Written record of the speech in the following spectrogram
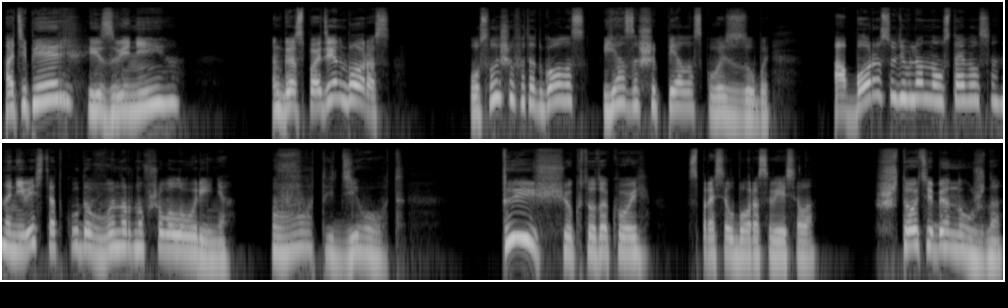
А теперь, извини...» «Господин Борос!» Услышав этот голос, я зашипела сквозь зубы, а Борос удивленно уставился на невесть откуда вынырнувшего Лауриня. «Вот идиот!» «Ты еще кто такой?» — спросил Борос весело. «Что тебе нужно?»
